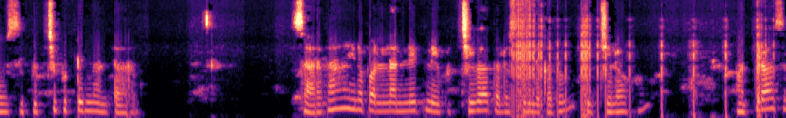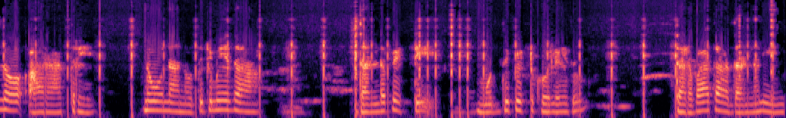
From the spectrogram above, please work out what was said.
చూసి పిచ్చి పుట్టిందంటారు. సరదా అయిన పనులన్నింటినీ పిచ్చిగా తెలుస్తుంది కదూ పిచ్చిలోకం. మద్రాసులో ఆ రాత్రి నువ్వు నా నుదుటి మీద దండ పెట్టి ముద్దు పెట్టుకోలేదు. తర్వాత ఆ దండని ఏం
